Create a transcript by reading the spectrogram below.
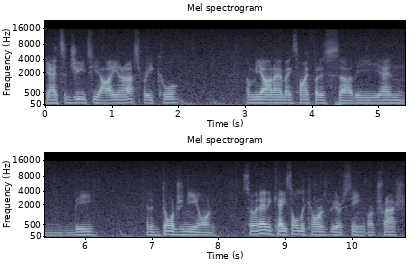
Yeah, it's a GTI. You know, that's pretty cool. A Miata MX-5, but it's uh, the NB and a Dodge Neon. So in any case, all the cars we are seeing are trash.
